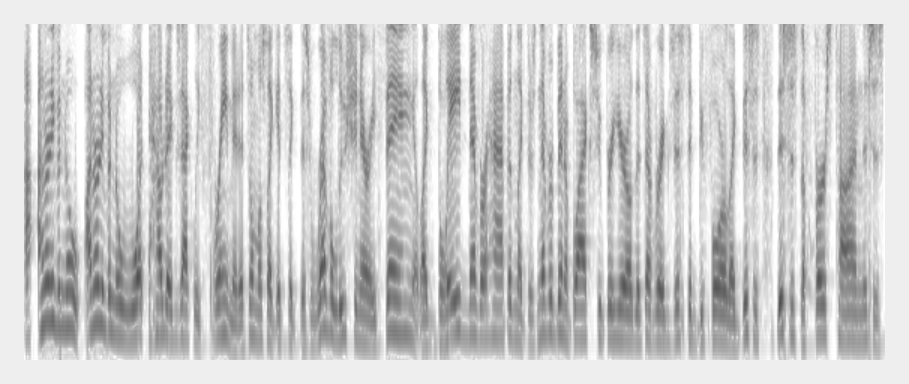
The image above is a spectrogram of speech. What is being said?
it, I don't even know. I don't even know what how to exactly frame it. It's almost like it's like this revolutionary thing. Like Blade never happened. Like there's never been a black superhero that's ever existed before. Like this is this is the first time. This is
